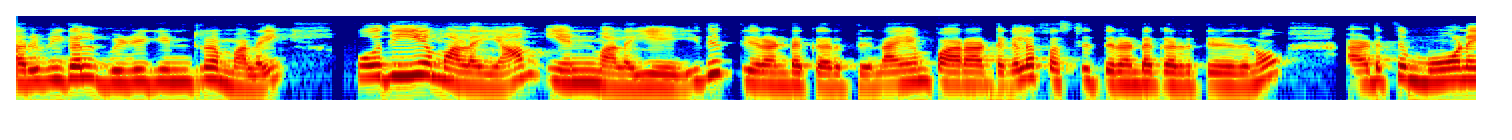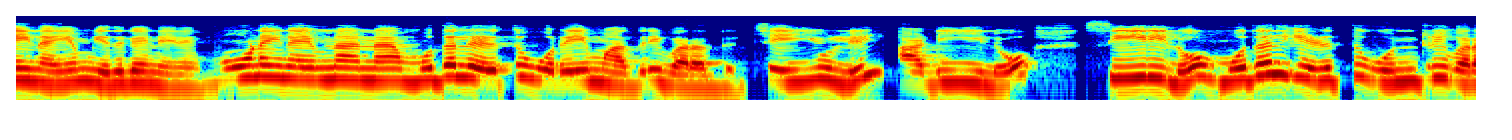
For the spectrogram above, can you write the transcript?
அருவிகள் விழுகின்ற மலை பொதிய மலையாம் என் மலையே. இது திரண்ட கருத்து. நயம் பாராட்டுகளை ஃபர்ஸ்ட் திரண்ட கருத்து எழுதணும். அடுத்து மோனை நயம் எதுகை நயம்? மோனை நயம்னா என்ன? முதல் எழுத்து ஒரே மாதிரி வரது. செய்யுளில் அடியிலோ சீரிலோ முதல் எழுத்து ஒன்றி வர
